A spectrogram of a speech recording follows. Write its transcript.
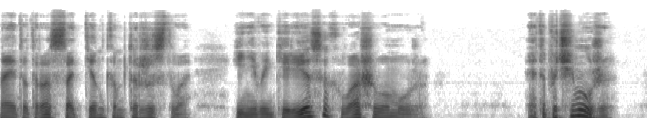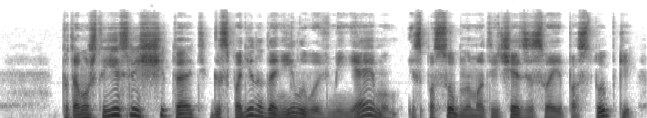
на этот раз с оттенком торжества, и не в интересах вашего мужа. Это почему же? Потому что если считать господина Данилова вменяемым и способным отвечать за свои поступки –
